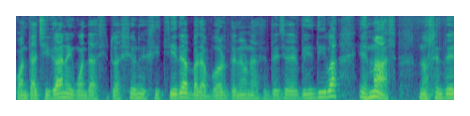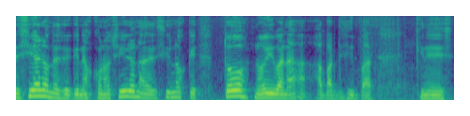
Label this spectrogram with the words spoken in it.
cuánta chicana y cuánta situación existiera para poder tener una sentencia definitiva. Es más, nos sentenciaron desde que nos conocieron a decirnos que todos no iban a, participar. Quienes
